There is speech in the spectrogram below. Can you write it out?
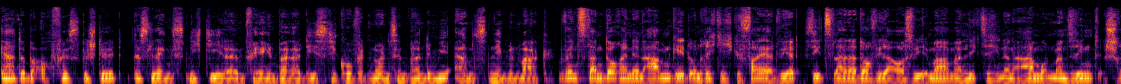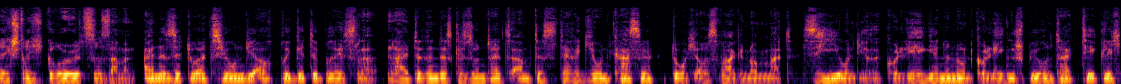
Er hat aber auch festgestellt, dass längst nicht jeder im Ferienparadies die Covid-19-Pandemie ernst nehmen mag. Wenn es dann doch in den Abend geht und richtig gefeiert wird, sieht's leider doch wieder aus wie immer. Man liegt sich in den Armen und man singt Schrägstrich Gröl zusammen. Eine Situation, die auch Brigitte Bresler, Leiterin des Gesundheitsamtes der Region Kassel, durchaus wahrgenommen hat. Sie und ihre Kolleginnen und Kollegen spüren tagtäglich,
